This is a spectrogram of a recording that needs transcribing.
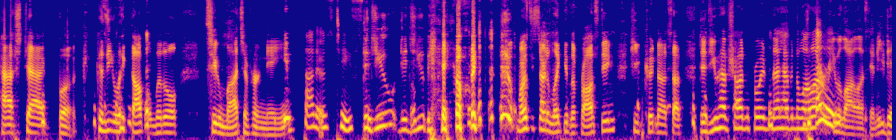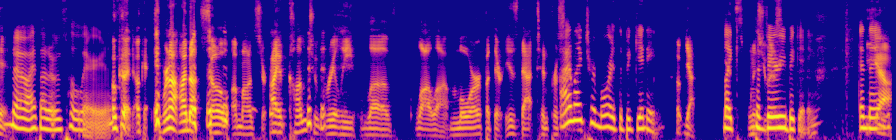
hashtag book because he licked off a little too much of her name. Thought it was tasty. Did you? Did you? Once he started licking the frosting, he could not stop. Did you have Schadenfreude when that happened to Lala, or were you a Yes. Lala stand? You did. No, I thought it was hilarious. Oh, good. Okay, so we're not. I'm not so a monster. I have come to really love Lala more, but there is that ten percent. I liked her more at the beginning, Oh, yeah, like Yes, the very was- beginning. And then Yeah.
